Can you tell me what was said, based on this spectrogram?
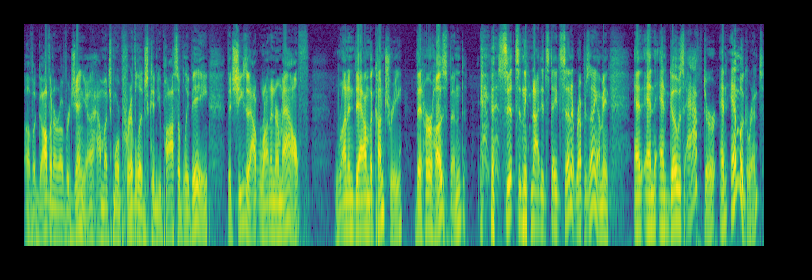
of a governor of Virginia, how much more privileged can you possibly be that she's out running her mouth, running down the country that her husband sits in the United States Senate representing? I mean, and, and, and goes after an immigrant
